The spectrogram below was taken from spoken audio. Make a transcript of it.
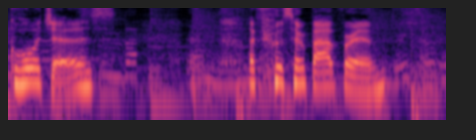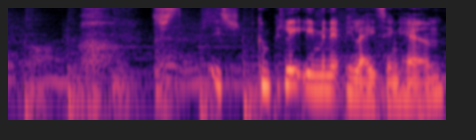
gorgeous. I feel so bad for him. Just, he's completely manipulating him.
